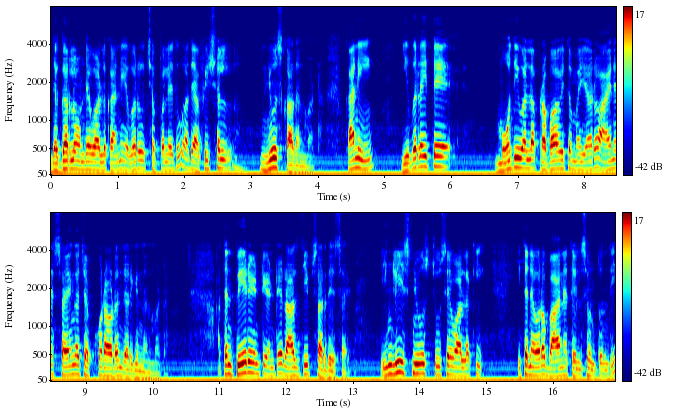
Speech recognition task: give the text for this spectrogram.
దగ్గరలో ఉండేవాళ్ళు కానీ ఎవరు చెప్పలేదు. అది అఫీషియల్ న్యూస్ కాదనమాట. కానీ ఎవరైతే మోదీ వల్ల ప్రభావితం అయ్యారో ఆయనే స్వయంగా చెప్పుకురావడం జరిగిందనమాట. అతని పేరేంటి అంటే రాజ్దీప్ సర్దేశాయ్. ఇంగ్లీష్ న్యూస్ చూసే వాళ్ళకి ఇతను ఎవరో బాగానే తెలిసి ఉంటుంది.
